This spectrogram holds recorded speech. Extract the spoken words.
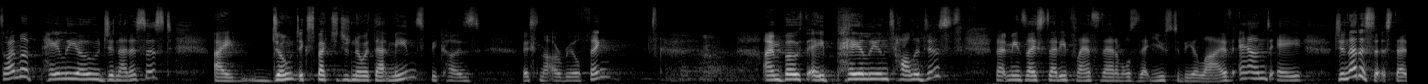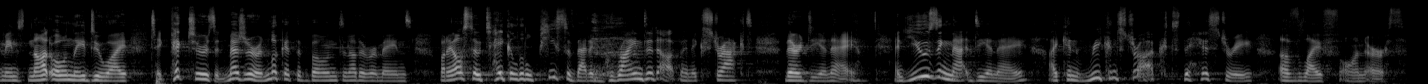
So I'm a paleogeneticist. I don't expect you to know what that means because it's not a real thing. I'm both a paleontologist, that means I study plants and animals that used to be alive, and a geneticist, that means not only do I take pictures and measure and look at the bones and other remains, but I also take a little piece of that and grind it up and extract their DNA. And using that DNA, I can reconstruct the history of life on Earth.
